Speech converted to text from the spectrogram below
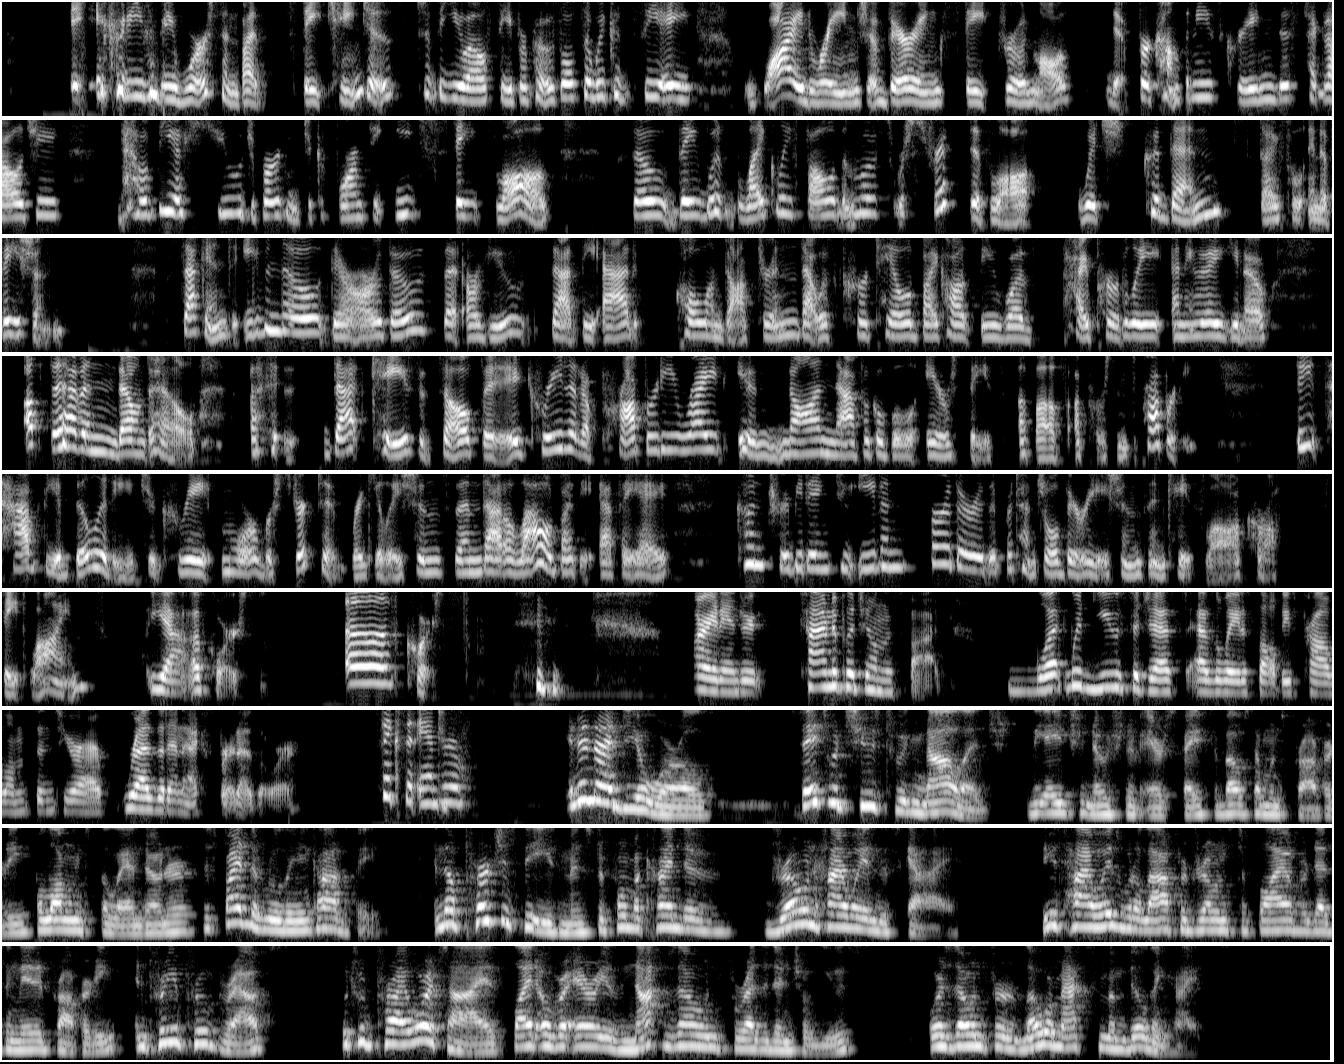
it, it could even be worsened by state changes to the ULC proposal. So we could see a wide range of varying state drone laws for companies creating this technology. That would be a huge burden to conform to each state's laws. So they would likely follow the most restrictive law, which could then stifle innovation. Second, even though there are those that argue that the ad coelum doctrine that was curtailed by Causby was hyperbole anyway, you know, up to heaven, down to hell. Uh, that case itself, it created a property right in non navigable airspace above a person's property. States have the ability to create more restrictive regulations than that allowed by the FAA, contributing to even further the potential variations in case law across state lines. Yeah, of course. Of course. All right, Andrew, time to put you on the spot what would you suggest as a way to solve these problems since you're our resident expert, as it were? Fix it, Andrew. In an ideal world, states would choose to acknowledge the ancient notion of airspace above someone's property belonging to the landowner, despite the ruling in Causby. And they'll purchase the easements to form a kind of drone highway in the sky. These highways would allow for drones to fly over designated properties in pre approved routes, which would prioritize flight over areas not zoned for residential use or zoned for lower maximum building heights.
